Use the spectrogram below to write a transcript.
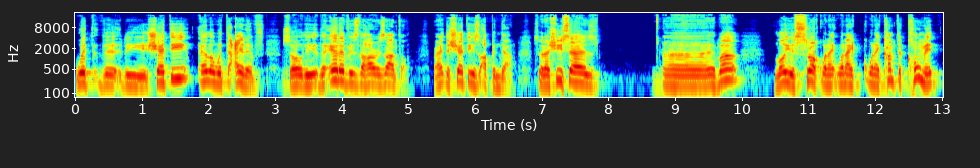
with the, the sheti, ela with the erev. So the, the erev is the horizontal, right? The sheti is up and down. So Rashi says, uh, lo yisrok. When I when I when I come to comb it,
